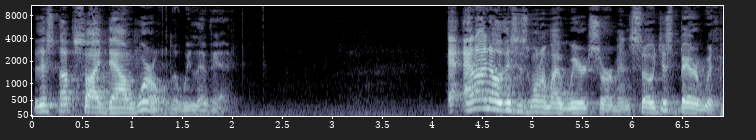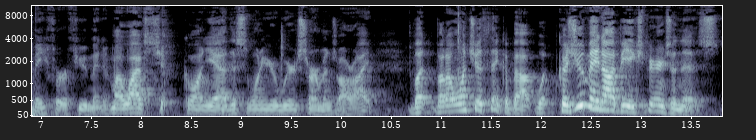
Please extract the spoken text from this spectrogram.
this upside down world that we live in. and I know this is one of my weird sermons, so just bear with me for a few minutes. My wife's going, yeah, this is one of your weird sermons, all right. But, but I want you to think about what, because you may not be experiencing this.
